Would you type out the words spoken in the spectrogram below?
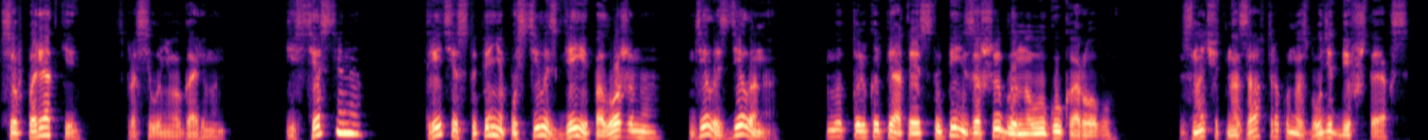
«Все в порядке?» — спросил у него Гарриман. «Естественно. Третья ступень опустилась, где ей положено. Дело сделано. Вот только пятая ступень зашибла на лугу корову. Значит, на завтрак у нас будет бифштекс.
